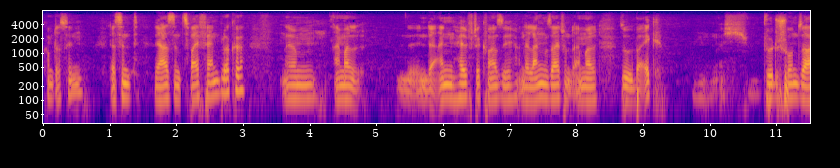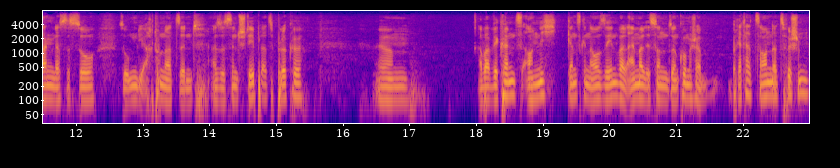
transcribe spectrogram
kommt das hin. Das sind, ja, es sind zwei Fanblöcke. Ähm, einmal in der einen Hälfte quasi an der langen Seite und einmal so über Eck. Ich würde schon sagen, dass es so, so um die 800 sind. Also es sind Stehplatzblöcke. Ähm, aber wir können es auch nicht ganz genau sehen, weil einmal ist so ein, so ein komischer Bretterzaun dazwischen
